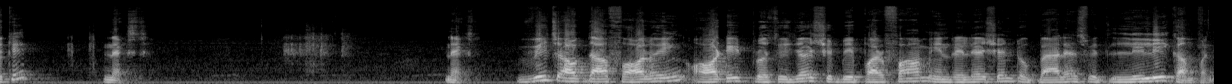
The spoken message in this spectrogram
Okay? Next. Next. Which of the following audit procedures should be performed in relation to balance with Lily Company?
